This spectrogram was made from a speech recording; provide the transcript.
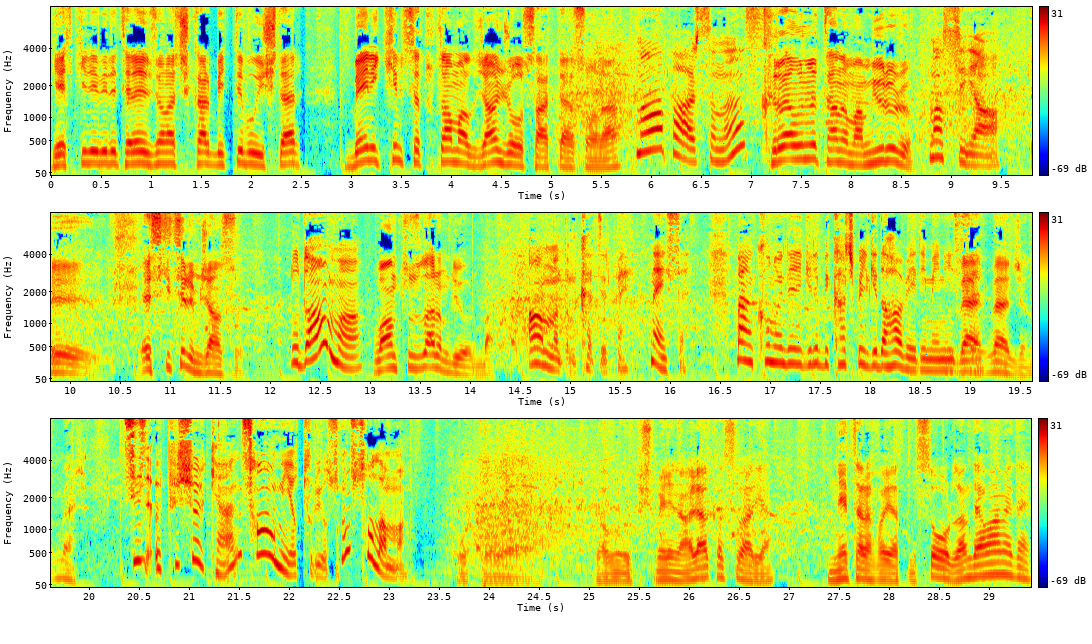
yetkili biri televizyona çıkar bitti bu işler. Beni kimse tutamaz Cancu o saatten sonra. Ne yaparsınız? Kralını tanımam yürürüm. Nasıl ya? Ee, eskitirim Cansu. Dudağı mı? Vantuzlarım diyorum bak. Anladım Kadir Bey. Neyse. Ben konuyla ilgili birkaç bilgi daha vereyim en iyisi. Ver ver canım ver. Siz öpüşürken sağ mı yatırıyorsunuz sola mı? Hoppa. Ya bunun öpüşmeyle ne alakası var ya? Ne tarafa yatmışsa oradan devam eder.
